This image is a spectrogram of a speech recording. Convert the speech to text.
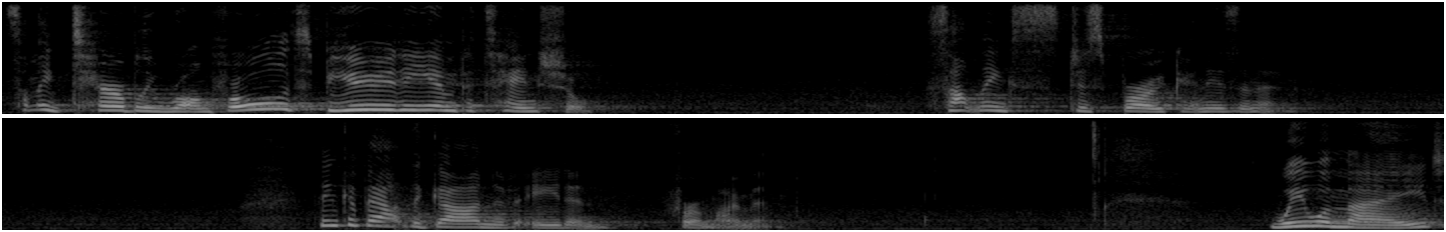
Something terribly wrong for all its beauty and potential. Something's just broken, isn't it? Think about the Garden of Eden for a moment. We were made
